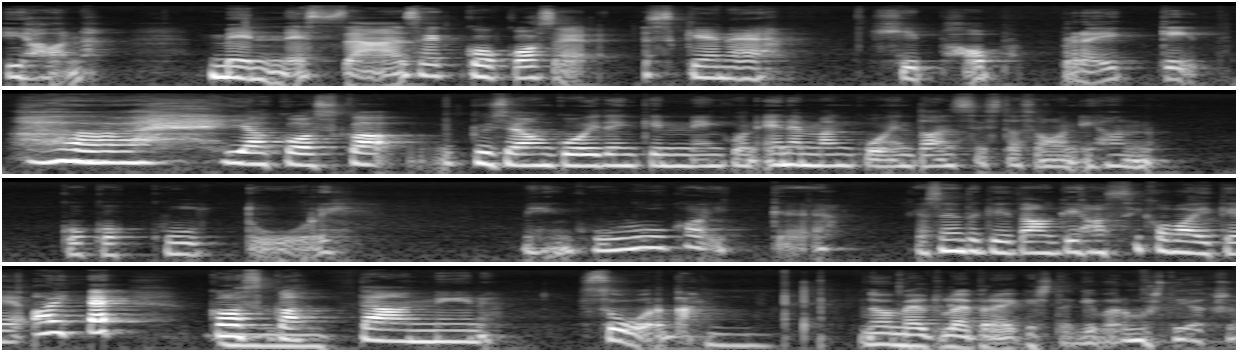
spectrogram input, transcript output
ihan mennessään se koko se skene hip-hop breikki. Ja koska kyse on kuitenkin niin kuin enemmän kuin tanssista, se on ihan koko kulttuuri, mihin kuuluu kaikkea. Ja sen takia tämä onkin ihan sikovaikea aihe, koska mm. tämä on niin suurta. Mm. No, meillä tulee breikistäkin varmasti jakso.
